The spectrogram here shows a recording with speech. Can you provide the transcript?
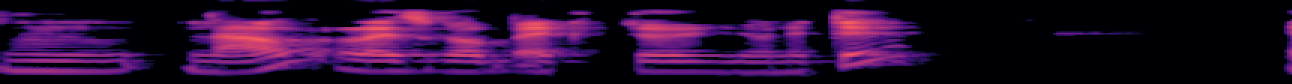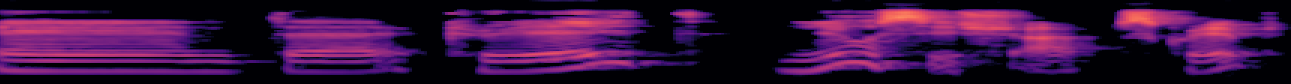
Mm, now let's go back to Unity and uh, create new C sharp script.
